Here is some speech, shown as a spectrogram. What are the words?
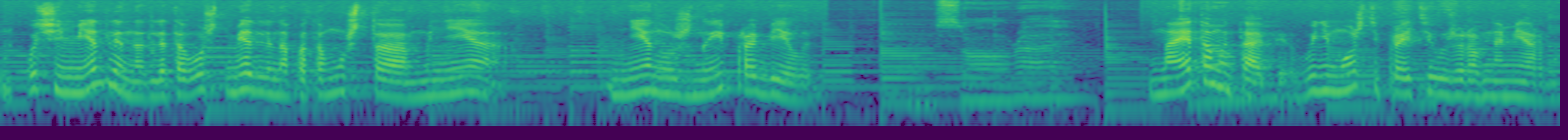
Очень медленно, для того, что, медленно, потому что мне не нужны пробелы. На этом этапе вы не можете пройти уже равномерно.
